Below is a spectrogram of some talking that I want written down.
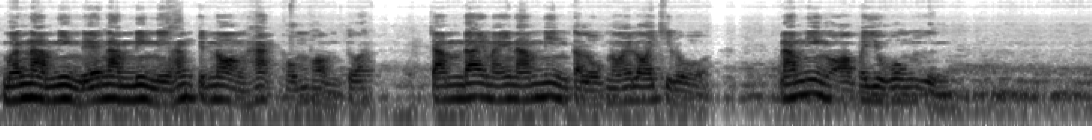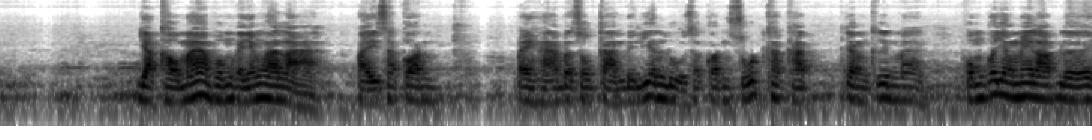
เหมือนน้ำนิ่งเด้น้ำนิ่งนี่ทั้งเป็นน้องหักผมผอมตัวจำได้ไหมน้ำนิ่งตลกน้อยร้อยกิโล น้ำนิ่งออกไปอยู่วงอื่น อยากเข้ามาผมกับยังว่าหลาไปสะก่อน ไปหาประสบการณ์ไปเรียนรู้สะก่อนสุดคักๆจังขึ้นมาก ผมก็ยังไม่รับเลย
